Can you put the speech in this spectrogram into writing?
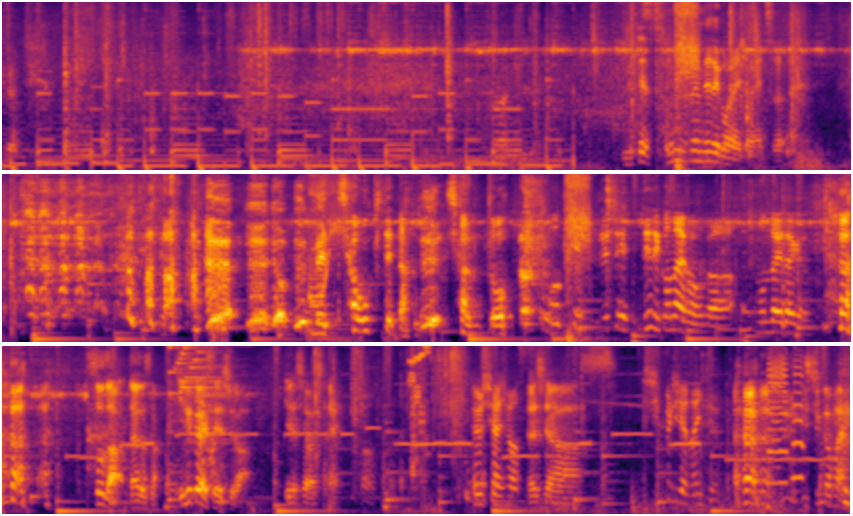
全然出てこないじゃんあいつ。めっちゃ起きてた。ちゃんと。起きて出て出てこない方が問題だけど。そうだ大悟さん。犬飼選手がいらっしゃいましたね。よろしくお願いします。いらっしゃいます。しっくりじゃないんだよ。一週間前。や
